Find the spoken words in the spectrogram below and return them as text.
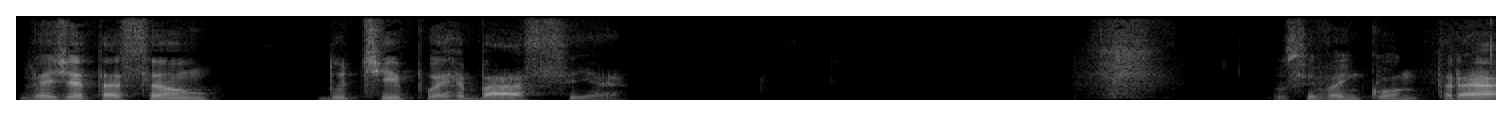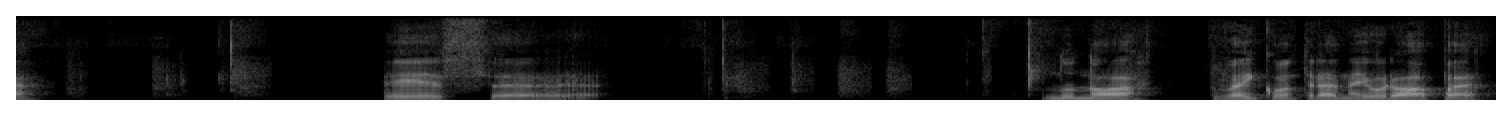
vegetação do tipo herbácea. Você vai encontrar essa no norte, vai encontrar na Europa,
